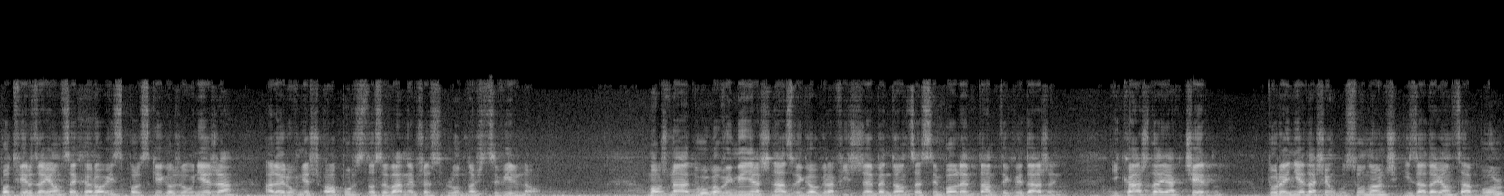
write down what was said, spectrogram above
potwierdzające heroizm polskiego żołnierza, ale również opór stosowany przez ludność cywilną. Można długo wymieniać nazwy geograficzne będące symbolem tamtych wydarzeń i każda jak cierń, której nie da się usunąć i zadająca ból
